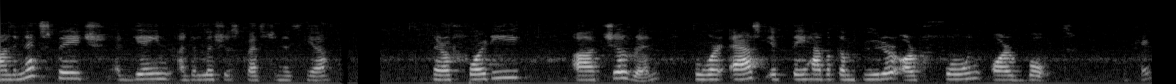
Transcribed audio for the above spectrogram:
On the next page, again a delicious question is here. There are 40 uh, children who were asked if they have a computer or phone or both. Okay.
